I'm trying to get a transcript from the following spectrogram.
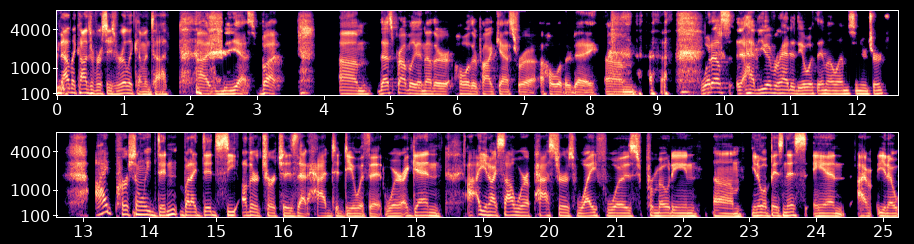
now the controversy is really coming, Todd. uh, yes, but um, that's probably another whole other podcast for a, a whole other day. Um, what else have you ever had to deal with MLMs in your church? I personally didn't, but I did see other churches that had to deal with it. Where again, I, you know, I saw where a pastor's wife was promoting, um, you know, a business, and I, you know,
